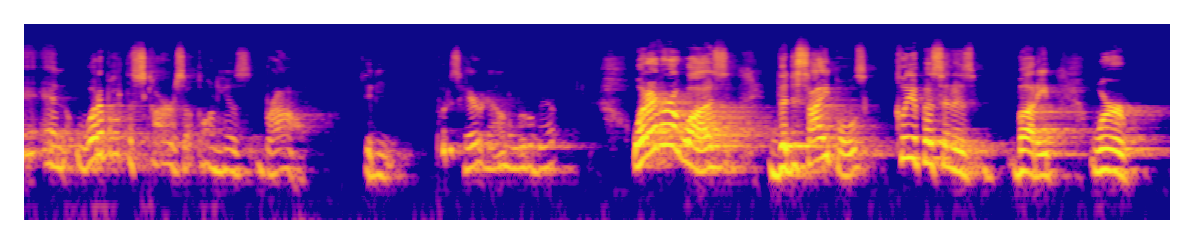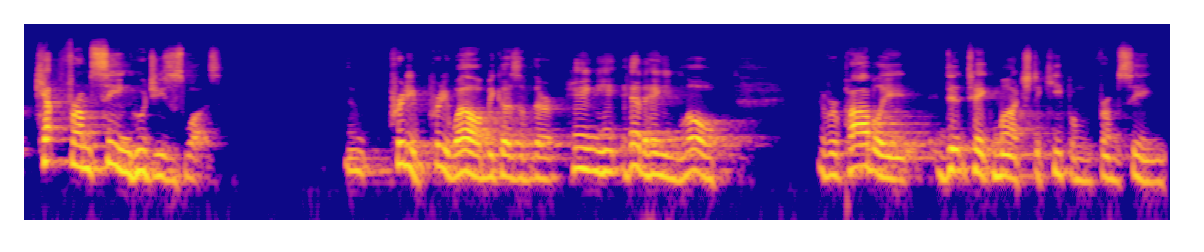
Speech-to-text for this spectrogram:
And what about the scars up on his brow? Did he put his hair down a little bit? Whatever it was, the disciples, Cleopas and his buddy, were kept from seeing who Jesus was. And pretty, pretty well because of their hang, head hanging low. It probably didn't take much to keep them from seeing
